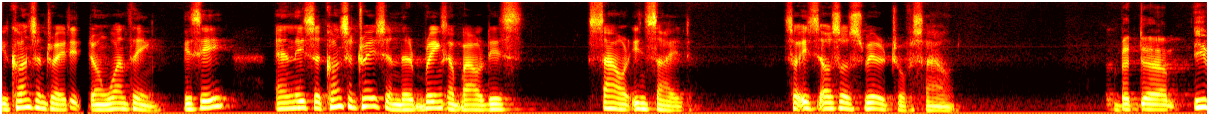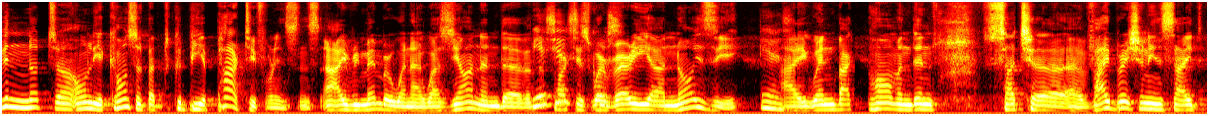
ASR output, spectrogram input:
You concentrated on one thing, you see? And it's a concentration that brings about this sound inside. So it's also spiritual sound. But uh, even not uh, only a concert, but could be a party, for instance. I remember when I was young and uh, Yes, the parties were very uh, noisy. Yes. I went back home and then such a, a vibration inside.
